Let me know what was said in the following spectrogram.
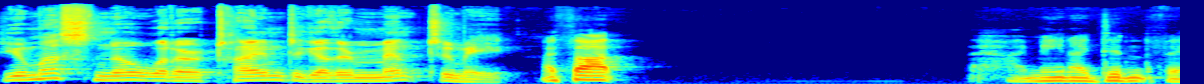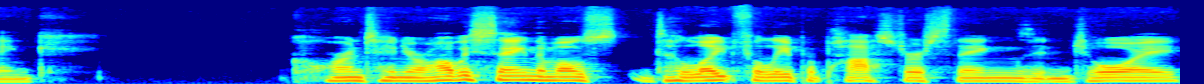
You must know what our time together meant to me. I thought. I mean, I didn't think. Corentin, you're always saying the most delightfully preposterous things in joy,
